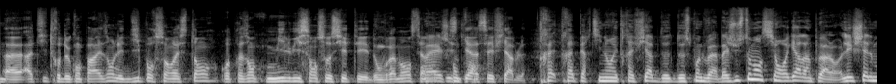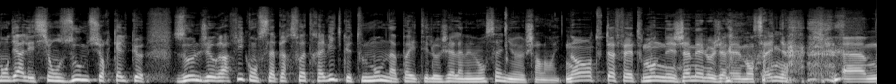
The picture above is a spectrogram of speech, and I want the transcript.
Mm. Euh, à titre de comparaison, les 10% restants représentent 1800 sociétés. Donc vraiment, c'est un indice qui est assez fiable. Très, très pertinent et très fiable de, de ce point de vue-là. Bah justement, si on regarde un peu alors l'échelle mondiale et si on zoome sur quelques zones géographiques, on s'aperçoit très vite que tout le monde n'a pas été logé à la même enseigne, Charles-Henri. Non, tout à fait. Tout le monde n'est jamais logé à la même enseigne. euh,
